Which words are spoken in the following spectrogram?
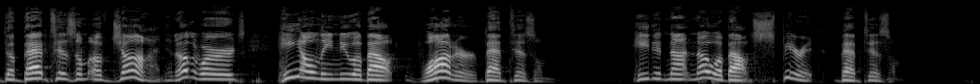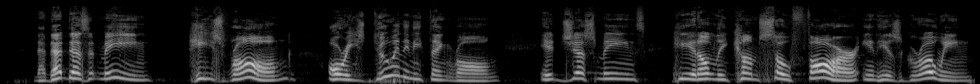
the baptism of John. In other words, he only knew about water baptism. He did not know about spirit baptism. Now, that doesn't mean he's wrong or he's doing anything wrong. It just means he had only come so far in his growing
